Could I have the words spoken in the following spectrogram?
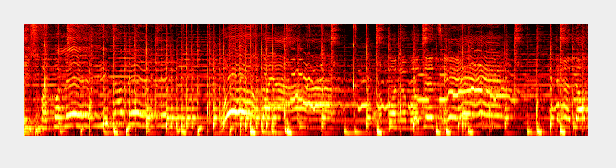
এই সকলে যাবে ও মন বোঝেছে তব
